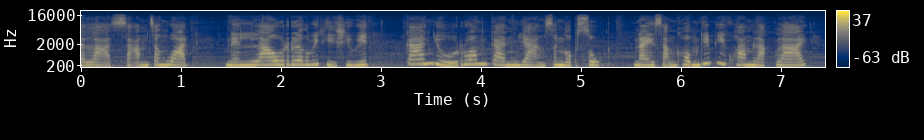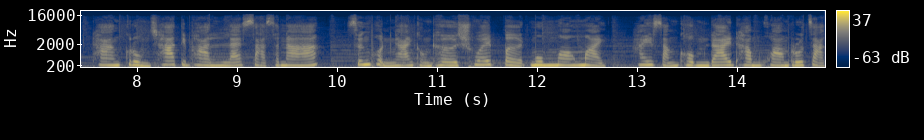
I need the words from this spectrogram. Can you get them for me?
ตลาด 3 จังหวัด เน้นเล่าเรื่องวิถีชีวิต การอยู่ร่วมกันอย่างสงบสุข ในสังคมที่มีความหลากหลาย ทางกลุ่มชาติพันธุ์และศาสนา ซึ่งผลงานของเธอช่วยเปิดมุมมองใหม่ ให้สังคมได้ทำความรู้จัก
